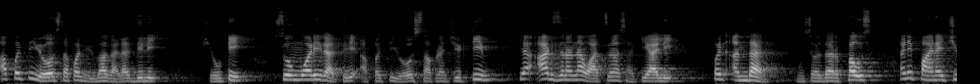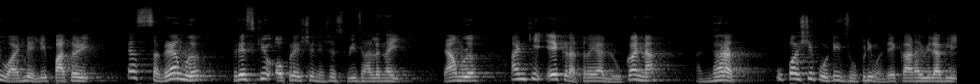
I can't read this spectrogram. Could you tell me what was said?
आपत्ती व्यवस्थापन विभागाला दिली. शेवटी सोमवारी रात्री आपत्ती व्यवस्थापनाची टीम या आठ जणांना वाचवण्यासाठी आली. पण अंधार मुसळधार पाऊस आणि पाण्याची वाढलेली पातळी या सगळ्यामुळं रेस्क्यू ऑपरेशन यशस्वी झालं नाही. त्यामुळं आणखी एक रात्र या लोकांना अंधारात उपाशी पोटी झोपडीमध्ये काढावी लागली.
